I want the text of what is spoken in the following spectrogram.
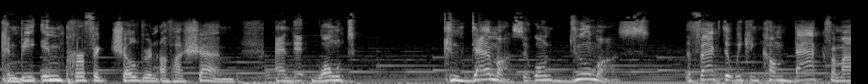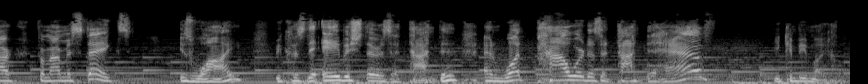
can be imperfect children of Hashem and it won't condemn us, it won't doom us. The fact that we can come back from our from our mistakes is why? Because the Aibershter is a tate, and what power does a tate have? He can be mochel.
